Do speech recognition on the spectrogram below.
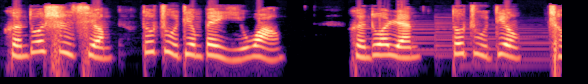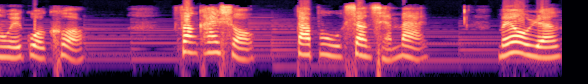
很多事情。都注定被遗忘，很多人都注定成为过客。放开手，大步向前迈。没有人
